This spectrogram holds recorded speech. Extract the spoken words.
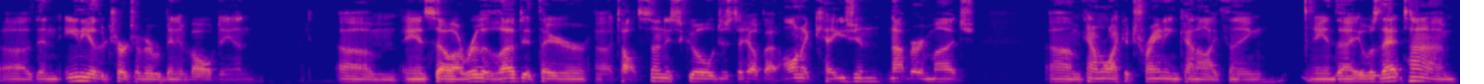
uh, than any other church I've ever been involved in. Um, and so I really loved it there. Uh, taught Sunday school just to help out on occasion, not very much, um, kind of like a training kind of like thing. And uh, it was that time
